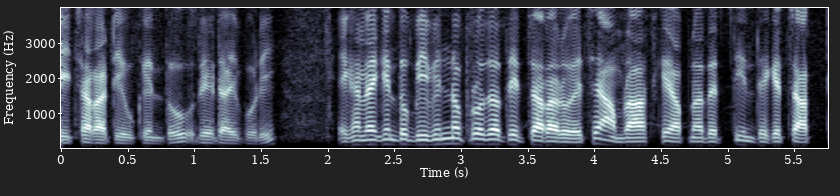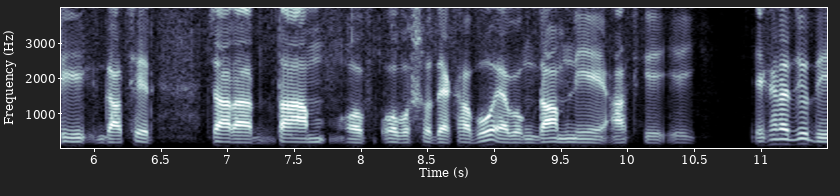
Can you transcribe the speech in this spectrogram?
এই চারাটিও কিন্তু রেড আইভরি। এখানে কিন্তু বিভিন্ন প্রজাতির চারা রয়েছে। আমরা আজকে আপনাদের তিন থেকে চারটি গাছের চারার দাম অব- অবশ্য দেখাবো এবং দাম নিয়ে আজকে এই, এখানে যদি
